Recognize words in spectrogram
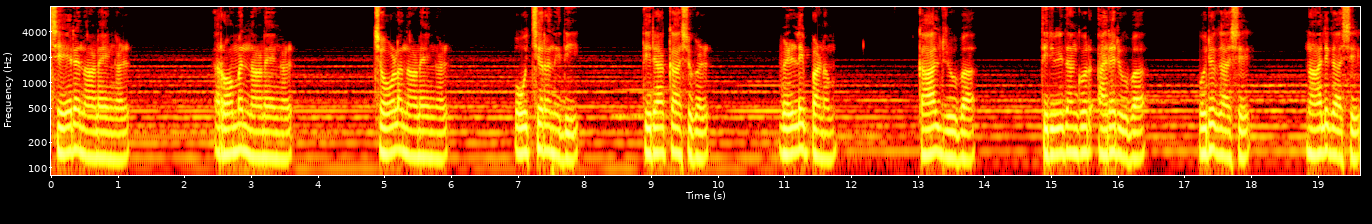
ചേര നാണയങ്ങൾ റോമൻ നാണയങ്ങൾ ചോള നാണയങ്ങൾ ഓച്ചിറനിധി തിരാക്കാശുകൾ വെള്ളിപ്പണം കാൽ രൂപ തിരുവിതാംകൂർ അര രൂപ ഒരു കാശ് നാല് കാശ്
